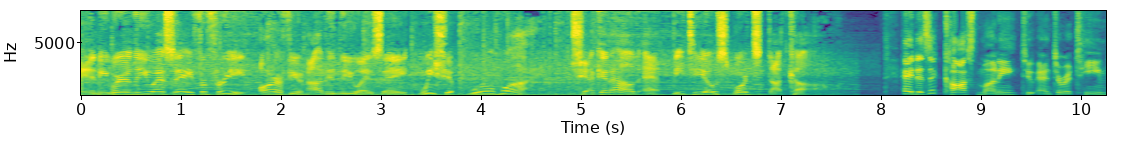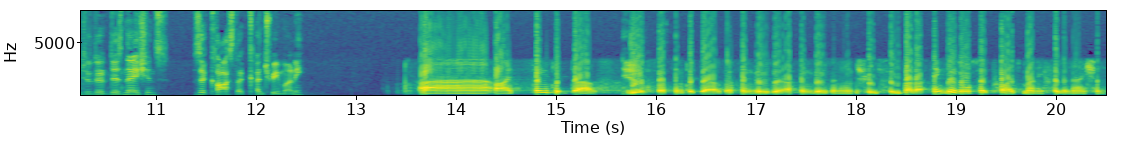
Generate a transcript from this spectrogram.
anywhere in the USA for free, or if you're not in the USA, we ship worldwide. Check it out at BTOsports.com. Hey, does it cost money to enter a team to the Des Nations? Does it cost a country money? Uh, I think it does. Yeah. Yes, I think it does. I think there's a, I think there's an entry fee, but I think there's also prize money for the nations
